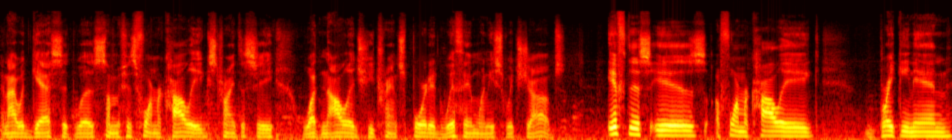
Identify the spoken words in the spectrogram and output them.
and I would guess it was some of his former colleagues trying to see what knowledge he transported with him when he switched jobs. If this is a former colleague breaking in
